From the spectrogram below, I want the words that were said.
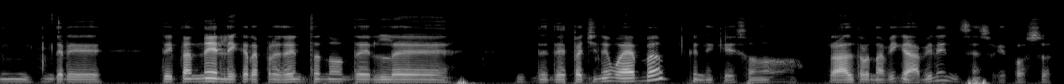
mm, delle, dei pannelli che rappresentano delle, de, delle pagine web, quindi che sono tra l'altro navigabili, nel senso che posso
